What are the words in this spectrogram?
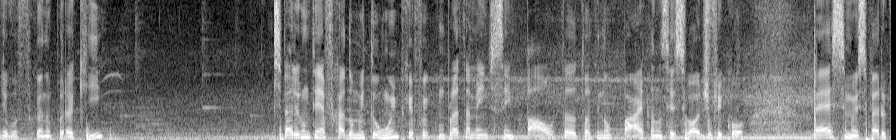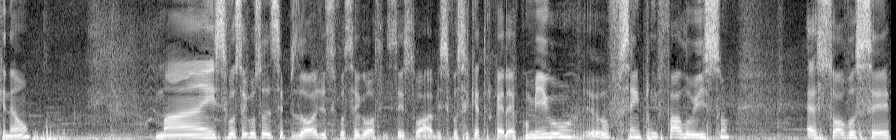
Eu vou ficando por aqui. Espero que não tenha ficado muito ruim, porque foi completamente sem pauta. Eu tô aqui no parque, eu não sei se o áudio ficou péssimo, eu espero que não. Mas se você gostou desse episódio, se você gosta de ser suave, se você quer trocar ideia comigo, eu sempre falo isso. É só você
